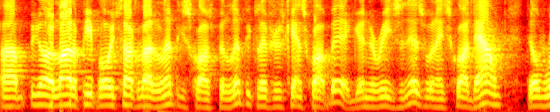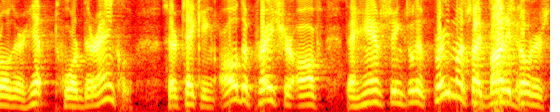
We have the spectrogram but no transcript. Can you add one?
Um, you know, a lot of people always talk about Olympic squats, but Olympic lifters can't squat big. And the reason is when they squat down, they'll roll their hip toward their ankle. So they're taking all the pressure off the hamstring pretty much like bodybuilders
